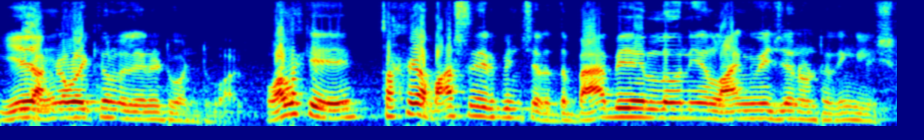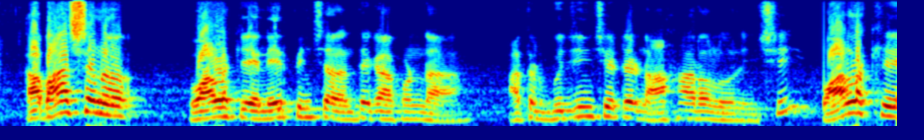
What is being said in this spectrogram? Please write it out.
ఏ అంగవైక్యంలో లేనటువంటి వాళ్ళు వాళ్ళకి చక్కగా భాష నేర్పించారు. ద బాబియన్లోనియన్ లాంగ్వేజ్ అని ఉంటుంది ఇంగ్లీష్. ఆ భాషను వాళ్ళకి నేర్పించారు. అంతేకాకుండా అతడు భుజించేటువంటి ఆహారంలో నుంచి వాళ్ళకి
